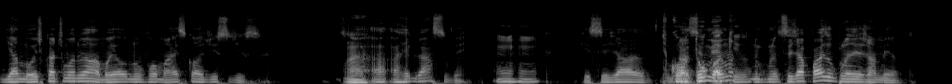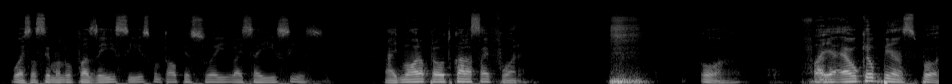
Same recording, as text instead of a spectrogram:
E à noite o cara te manda, ah, amanhã eu não vou mais por causa disso, disso. Ah. A- Arregaço, velho. Uhum. Porque você já. Te contou no- você já faz um planejamento. Pô, essa semana eu vou fazer isso e isso, com tal pessoa aí vai sair isso e isso. Aí de uma hora pra outra o cara sai fora. Ó, aí é, é o que eu penso, pô.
